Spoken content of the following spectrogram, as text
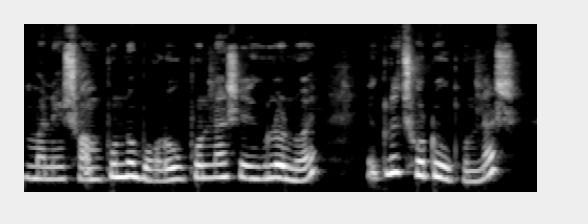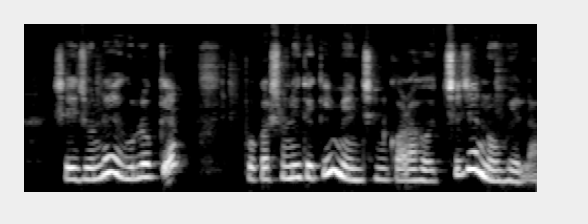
মানে সম্পূর্ণ বড় উপন্যাস এগুলো নয়, এগুলো ছোট উপন্যাস। সেই জন্য এগুলোকে প্রকাশনী থেকেই মেনশন করা হচ্ছে যে নোভেলা।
